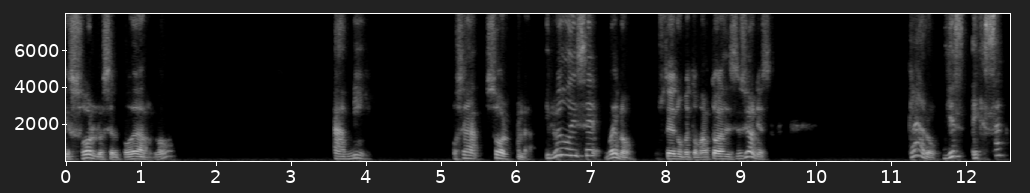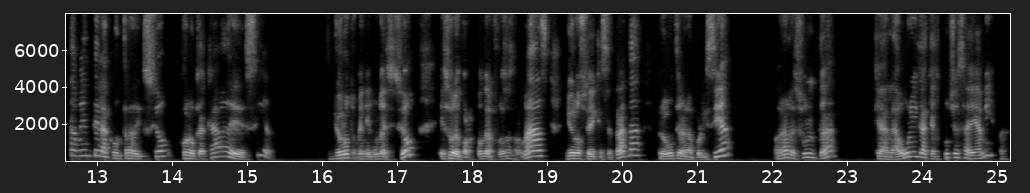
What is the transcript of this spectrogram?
que solo es el poder, ¿no? A mí. O sea, sola. Y luego dice, bueno, usted no puede tomar todas las decisiones. Claro, y es exactamente la contradicción con lo que acaba de decir. Yo no tomé ninguna decisión, eso le corresponde a las Fuerzas Armadas, yo no sé de qué se trata, pregúntenle a la policía. Ahora resulta que a la única que escucha es a ella misma.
